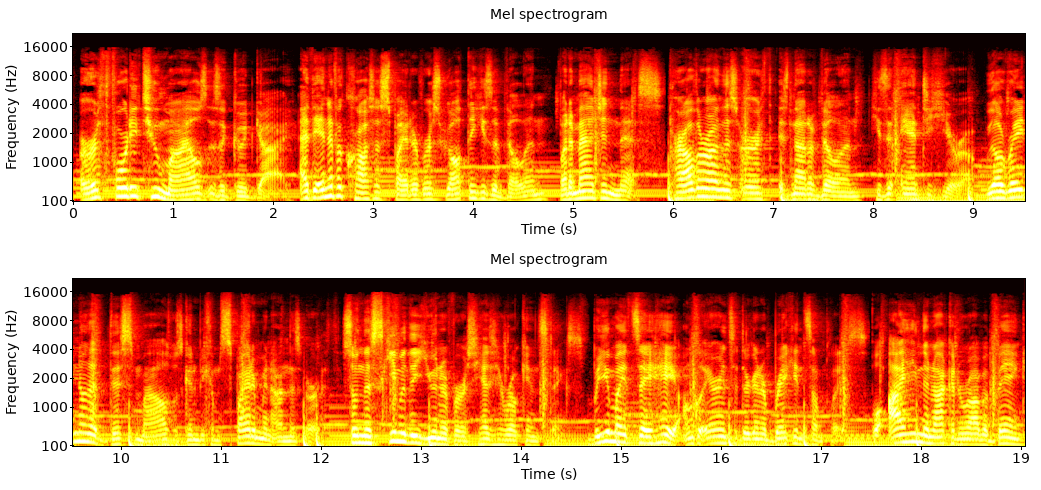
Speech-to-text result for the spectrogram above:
Earth 42 Miles is a good guy. At the end of Across the Spider-Verse, we all think he's a villain, but imagine this. Prowler on this Earth is not a villain, he's an anti-hero. We already know that this Miles was gonna become Spider-Man on this Earth, so in the scheme of the universe, he has heroic instincts. But you might say, hey, Uncle Aaron said they're gonna break in someplace. Well, I think they're not gonna rob a bank,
